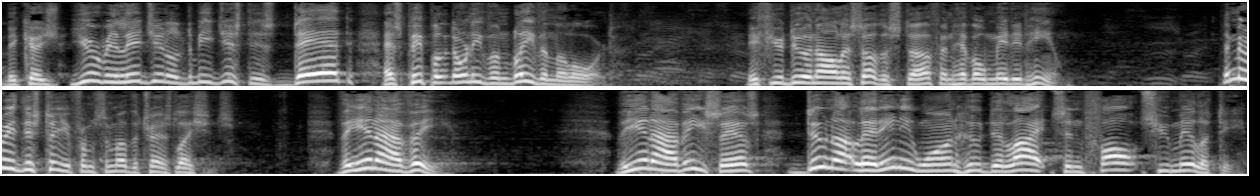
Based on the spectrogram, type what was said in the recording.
Because your religion will be just as dead as people that don't even believe in the Lord. If you're doing all this other stuff and have omitted Him. Let me read this to you from some other translations. The NIV. The NIV says, Do not let anyone who delights in false humility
